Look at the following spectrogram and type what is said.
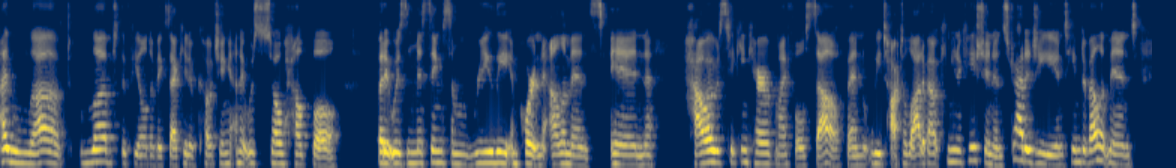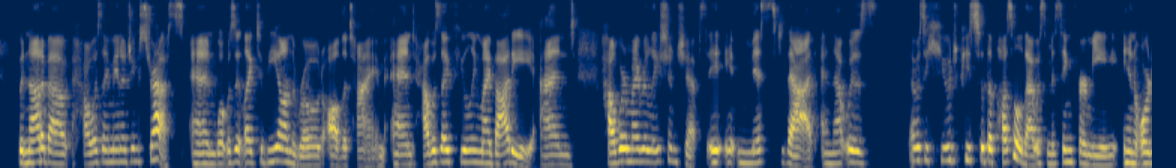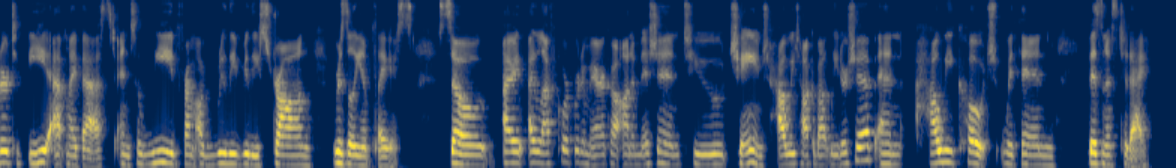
I loved, loved the field of executive coaching and it was so helpful, but it was missing some really important elements in how I was taking care of my full self. And we talked a lot about communication and strategy and team development but not about how was I managing stress and what was it like to be on the road all the time and how was I fueling my body and how were my relationships. It, it missed that, and that was that was a huge piece of the puzzle that was missing for me in order to be at my best and to lead from a really really strong resilient place so I, I left corporate america on a mission to change how we talk about leadership and how we coach within business today.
